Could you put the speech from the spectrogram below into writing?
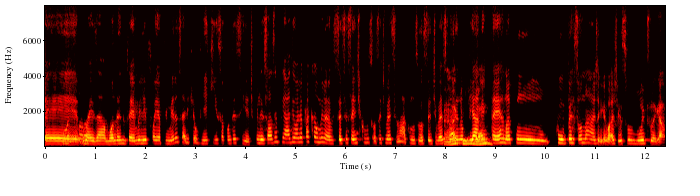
É, mas a Modern Family foi a primeira série que eu vi que isso acontecia. Tipo, eles fazem piada e olham pra câmera. Você se sente como se você estivesse lá, como se você estivesse Ah, fazendo piada legal. interna com, com o personagem. Eu acho isso muito legal.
